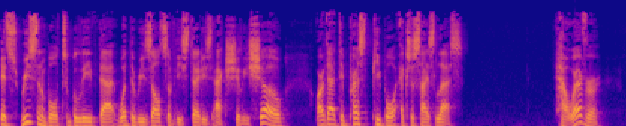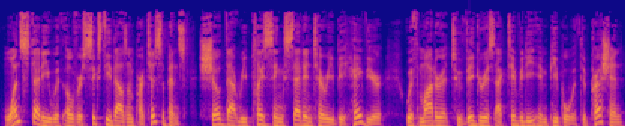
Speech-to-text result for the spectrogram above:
It's reasonable to believe that what the results of these studies actually show are that depressed people exercise less. However, one study with over 60,000 participants showed that replacing sedentary behavior with moderate to vigorous activity in people with depression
